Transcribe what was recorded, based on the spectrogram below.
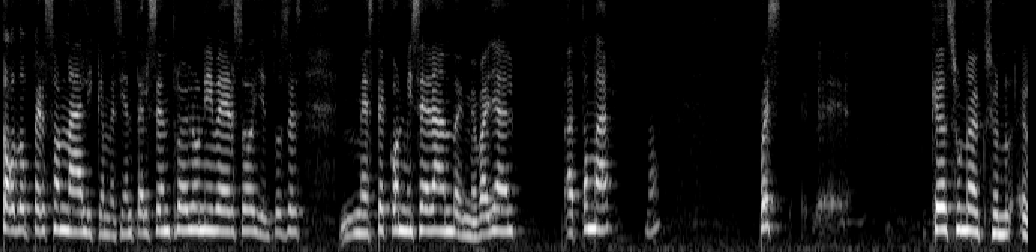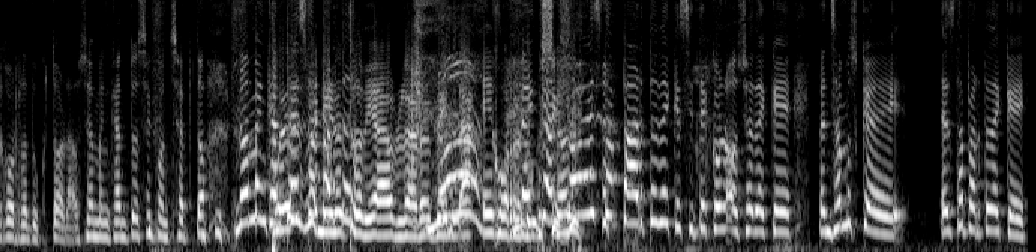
todo personal y que me sienta el centro del universo y entonces me esté conmiserando y me vaya a tomar, ¿no? Pues ¿Qué es una acción ego reductora? O sea, me encantó ese concepto. No, me encantó Puedes esta venir parte- otro día a hablar de No, la ego Me encantó esta parte de que si te cono- o sea, de que pensamos que esta parte de que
